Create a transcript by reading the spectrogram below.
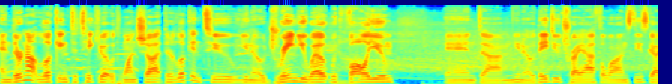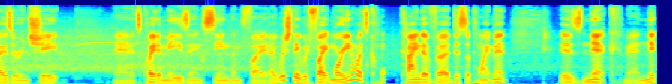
And they're not looking to take you out with one shot. They're looking to, you know, drain you out with volume. And, um, you know, they do triathlons. These guys are in shape and it's quite amazing seeing them fight. I wish they would fight more. You know what's kind of a disappointment is Nick, man. Nick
